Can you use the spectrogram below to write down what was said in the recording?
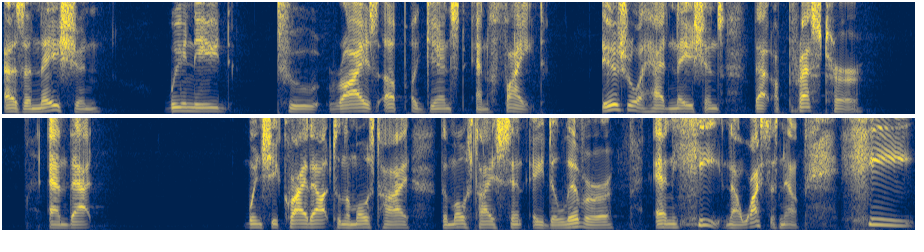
as a nation, we need to rise up against and fight. Israel had nations that oppressed her and that when she cried out to the Most High, the Most High sent a deliverer, and he now watch this now. He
